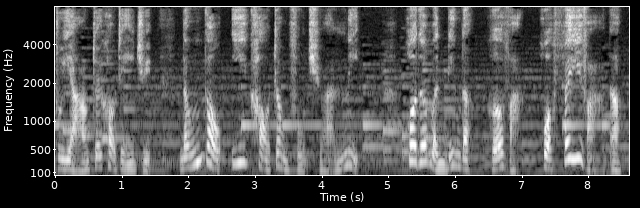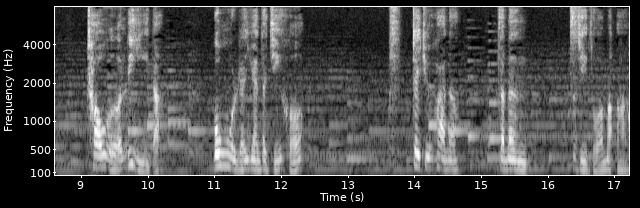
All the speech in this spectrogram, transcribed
注意啊，最后这一句，能够依靠政府权力获得稳定的合法或非法的超额利益的。公务人员的集合，这句话呢，咱们自己琢磨啊。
